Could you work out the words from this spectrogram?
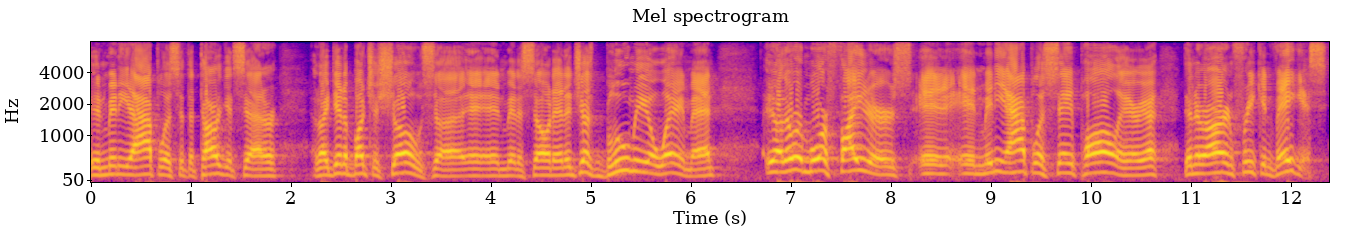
in Minneapolis at the Target Center, and I did a bunch of shows uh, in Minnesota, and it just blew me away, man. You know, there were more fighters in, in Minneapolis, St. Paul area than there are in freaking Vegas.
